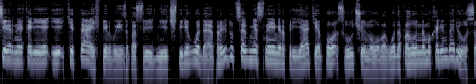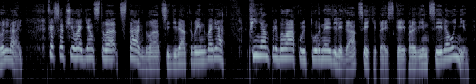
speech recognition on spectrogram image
Северная Корея и Китай впервые за последние четыре года проведут совместные мероприятия по случаю Нового года по лунному календарю Соляль. Как сообщило агентство ЦТАК 29 января, в Пинян прибыла культурная делегация китайской провинции Ляонин –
